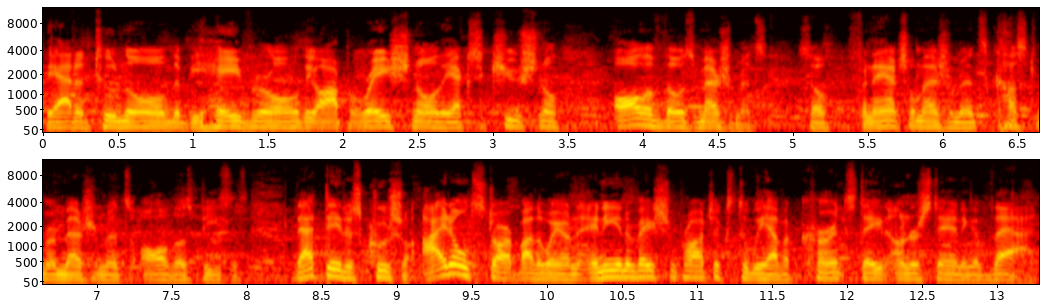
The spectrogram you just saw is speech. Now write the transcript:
the attitudinal, the behavioral, the operational, the executional, all of those measurements. So financial measurements, customer measurements, all those pieces. That data is crucial. I don't start, by the way, on any innovation projects till we have a current state understanding of that.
